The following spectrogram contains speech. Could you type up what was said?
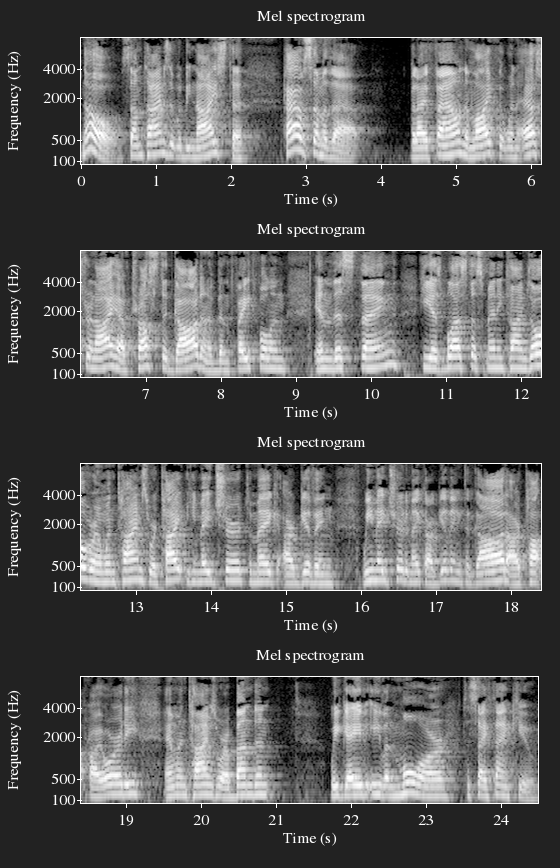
No. Sometimes it would be nice to have some of that. But I have found in life that when Esther and I have trusted God and have been faithful in, in this thing, He has blessed us many times over. And when times were tight, He made sure to make our giving, we made sure to make our giving to God our top priority. And when times were abundant, we gave even more to say thank you.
